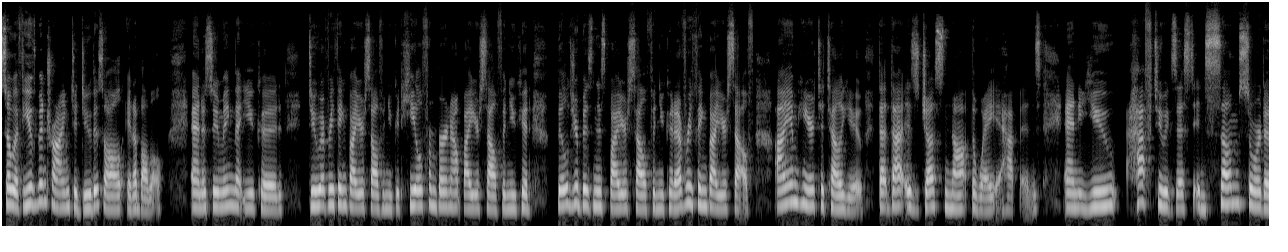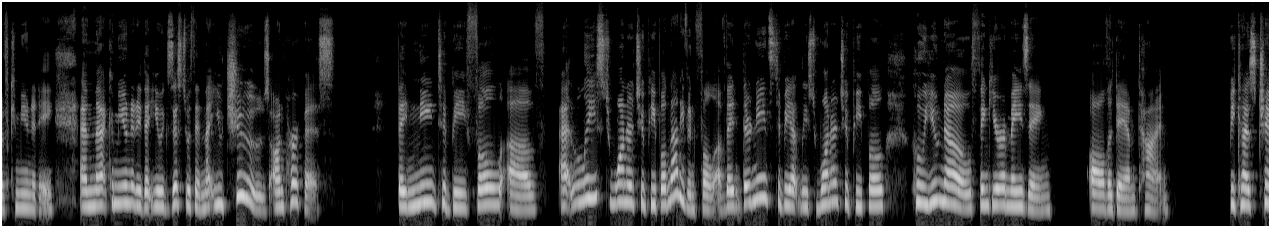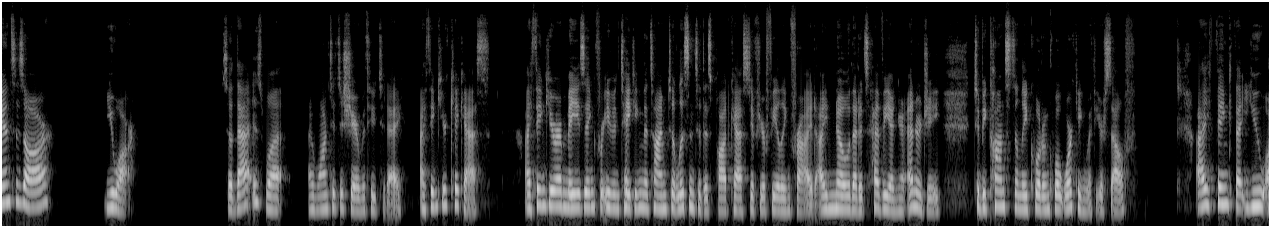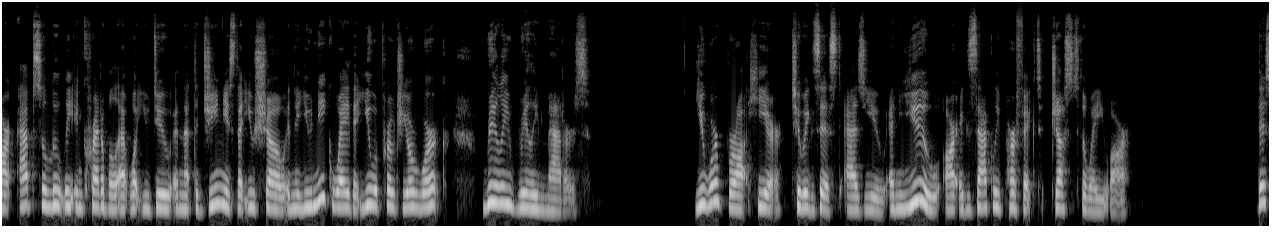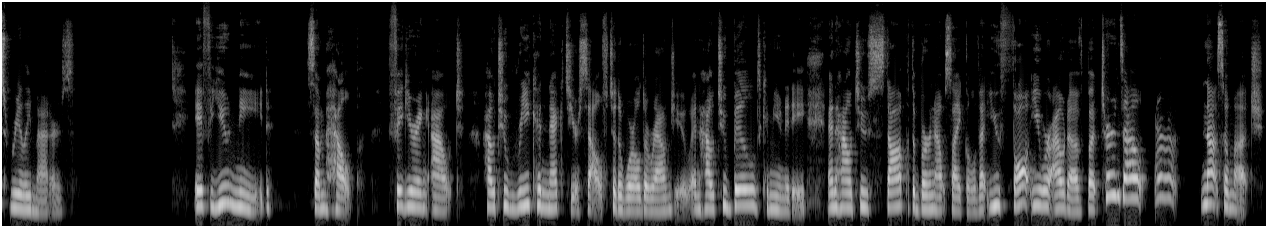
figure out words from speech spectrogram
So, if you've been trying to do this all in a bubble and assuming that you could do everything by yourself and you could heal from burnout by yourself and you could build your business by yourself and you could everything by yourself, I am here to tell you that that is just not the way it happens. And you have to exist in some sort of community. And that community that you exist within, that you choose on purpose, they need to be full of at least one or two people, not even full of, they, there needs to be at least one or two people who you know think you're amazing all the damn time. Because chances are you are. So that is what I wanted to share with you today. I think you're kick ass. I think you're amazing for even taking the time to listen to this podcast if you're feeling fried. I know that it's heavy on your energy to be constantly, quote unquote, working with yourself. I think that you are absolutely incredible at what you do, and that the genius that you show in the unique way that you approach your work really, really matters. You were brought here to exist as you, and you are exactly perfect just the way you are. This really matters. If you need some help figuring out how to reconnect yourself to the world around you and how to build community and how to stop the burnout cycle that you thought you were out of, but turns out uh, not so much.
